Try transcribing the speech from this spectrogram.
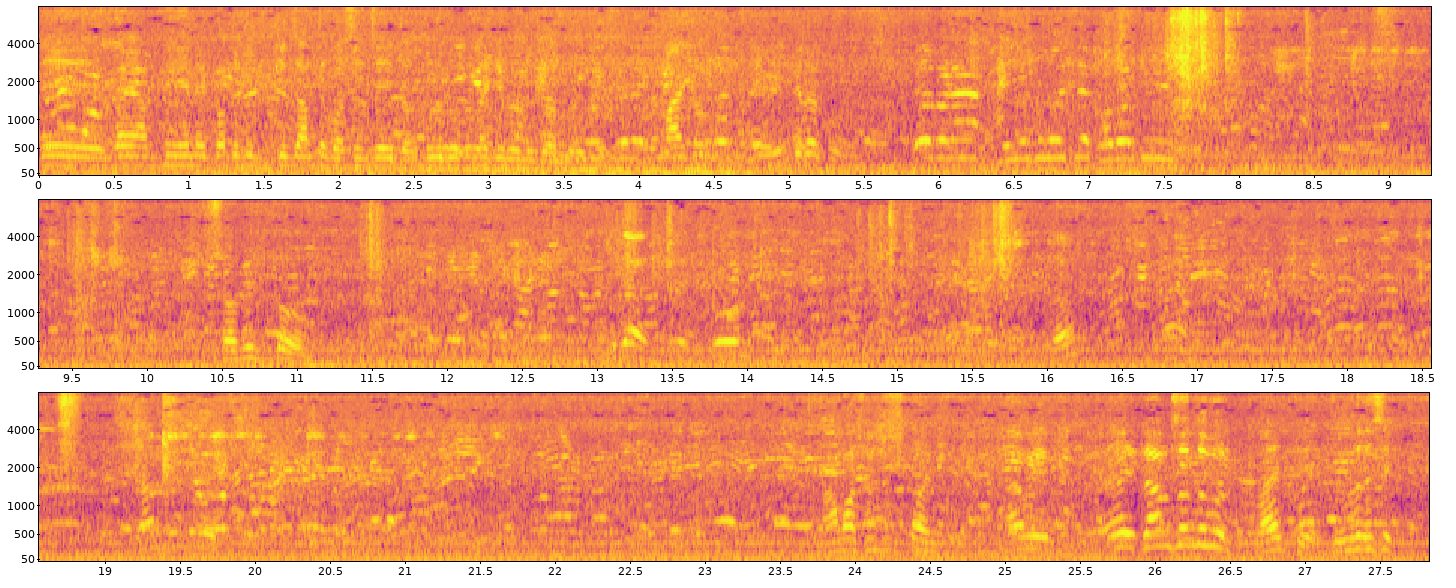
যে ভাই আপনি এনে কতটুকু কি জানতে পারছেন যে এই দুর্ঘটনা কীভাবে করল মাইকেল সবই তো। আমার কয় আমি রামচন্দ্রপুর। বলেছিস এই কথা কয়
